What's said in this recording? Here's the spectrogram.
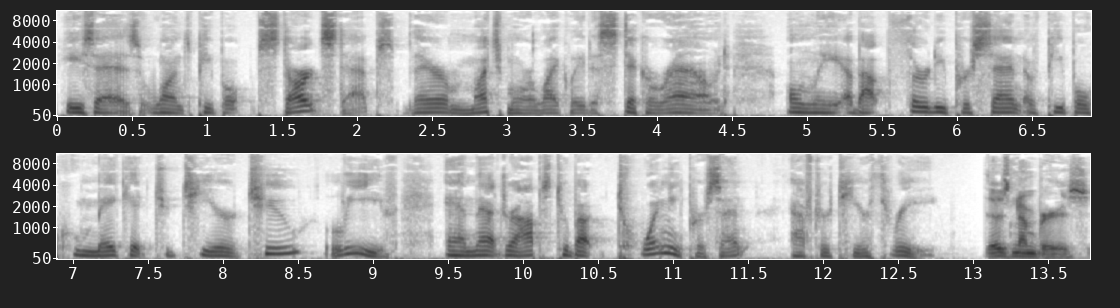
He says once people start steps, they're much more likely to stick around. Only about 30% of people who make it to tier 2 leave, and that drops to about 20% after tier 3. Those numbers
